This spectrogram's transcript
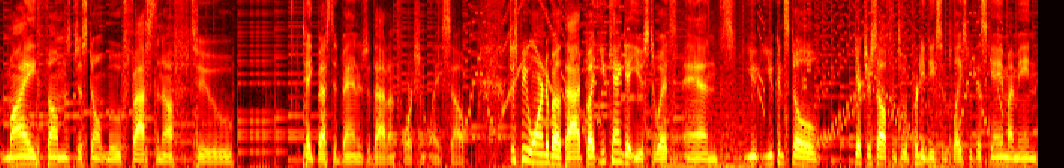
my thumbs just don't move fast enough to take best advantage of that, unfortunately. So just be warned about that, but you can get used to it, and you, you can still get yourself into a pretty decent place with this game. I mean,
